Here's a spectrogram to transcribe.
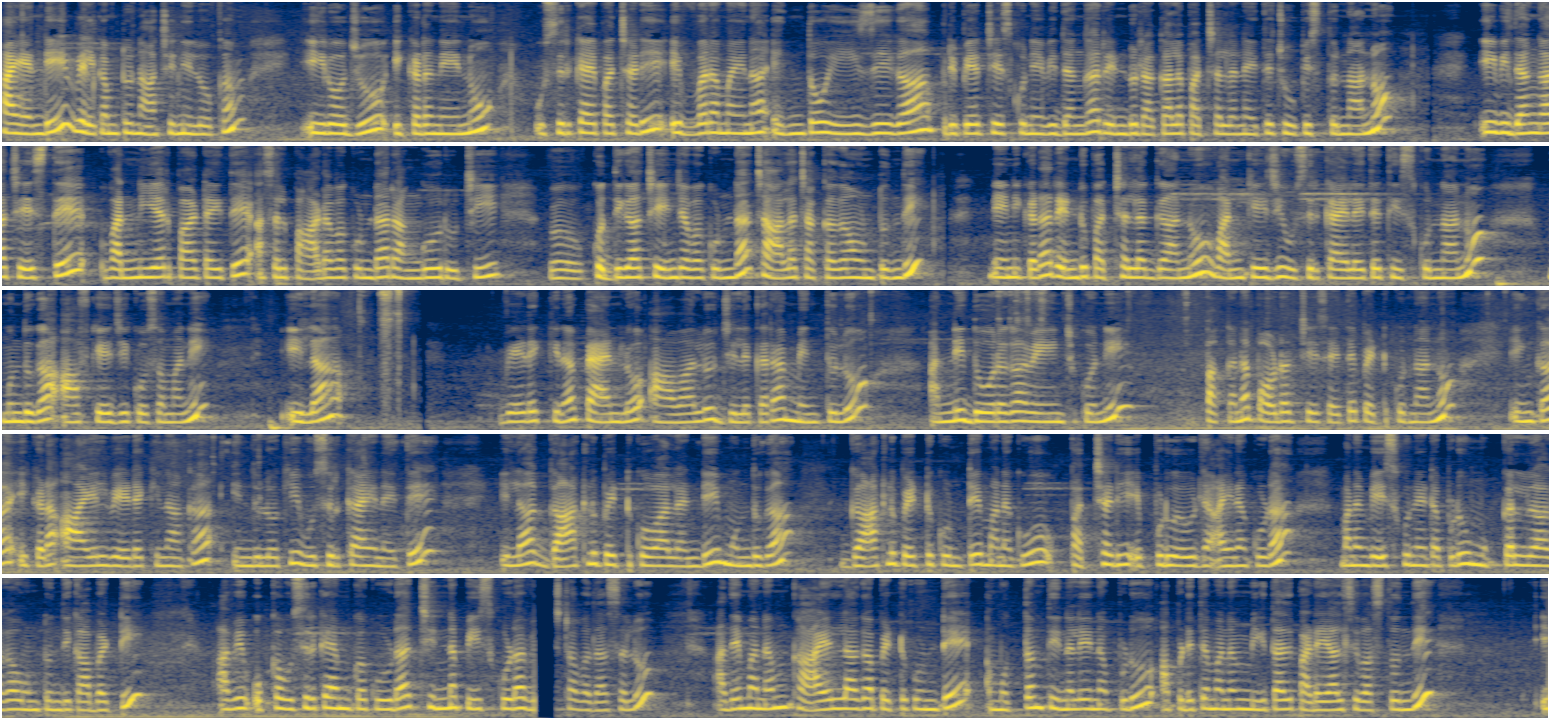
Hi అండి welcome to నాచిని లోకం ఈరోజు ఇక్కడ నేను ఉసిరికాయ పచ్చడి ఎవ్వరమైనా ఎంతో ఈజీగా ప్రిపేర్ చేసుకునే విధంగా రెండు రకాల పచ్చళ్ళని అయితే చూపిస్తున్నాను. ఈ విధంగా చేస్తే వన్ ఇయర్ పాటు అయితే అసలు పాడవకుండా రంగు రుచి కొద్దిగా చేంజ్ అవ్వకుండా చాలా చక్కగా ఉంటుంది. నేను ఇక్కడ రెండు పచ్చళ్ళకు గాను వన్ కేజీ ఉసిరికాయలు అయితే తీసుకున్నాను. ముందుగా హాఫ్ కేజీ కోసమని ఇలా వేడెక్కిన ప్యాన్లో ఆవాలు జీలకర్ర మెంతులు అన్నీ దూరగా వేయించుకొని పక్కన పౌడర్ చేసి అయితే పెట్టుకున్నాను. ఇంకా ఇక్కడ ఆయిల్ వేడెక్కినాక ఇందులోకి ఉసిరికాయనైతే ఇలా ఘాట్లు పెట్టుకోవాలండి. ముందుగా ఘాట్లు పెట్టుకుంటే మనకు పచ్చడి ఎప్పుడు అయినా కూడా మనం వేసుకునేటప్పుడు ముక్కల్లాగా ఉంటుంది కాబట్టి అవి ఒక్క ఉసిరికాయ ముక్క కూడా చిన్న పీస్ కూడా వేస్ట్ అవ్వదు అసలు. అదే మనం కాయల్లాగా పెట్టుకుంటే మొత్తం తినలేనప్పుడు అప్పుడైతే మనం మిగతాది పడేయాల్సి వస్తుంది.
